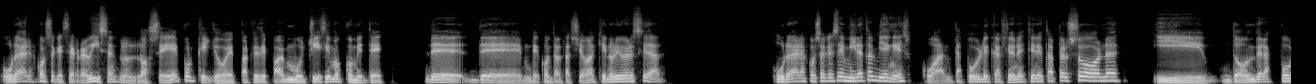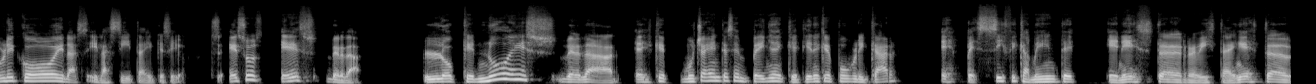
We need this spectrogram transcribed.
una de las cosas que se revisan, lo, sé porque yo he participado en muchísimos comités de, de, de, contratación aquí en la universidad, una de las cosas que se mira también es cuántas publicaciones tiene esta persona y dónde las publicó y las, y las citas y qué sé yo. Eso es verdad. Lo que no es verdad es que mucha gente se empeña en que tiene que publicar específicamente en esta revista, en esta,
